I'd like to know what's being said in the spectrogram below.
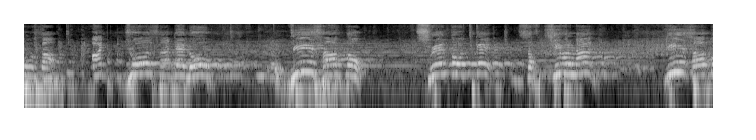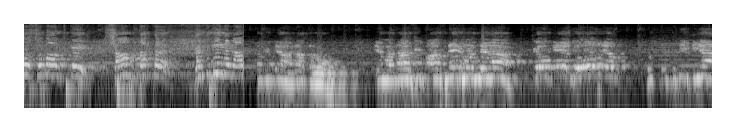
पोस्टा। अज जो साडे लोग भी साल तो सवेर तो उठ के सीवरमैन भी साल तो सुबह उठ के शाम तक ਗੰਦਗੀ ਦੇ ਨਾਲ ਧਿਆਨ ਨਾ ਕਰੋ। ਇਹ ਮਤਾ ਅਸੀਂ ਪਾਸ ਨਹੀਂ ਹੋਣ ਦੇਣਾ ਕਿਉਂਕਿ ਜੋ ਵਧੀਕੀਆਂ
